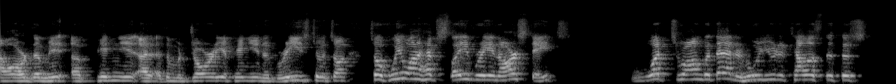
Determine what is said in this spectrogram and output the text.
or the opinion, uh, the majority opinion agrees to, and so on. So if we want to have slavery in our states, what's wrong with that? And who are you to tell us that this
